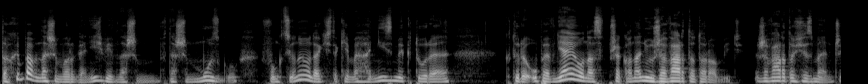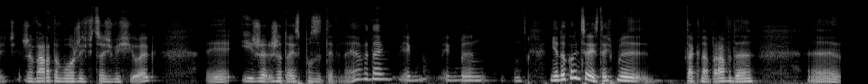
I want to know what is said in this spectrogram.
to chyba w naszym organizmie, w naszym, w naszym mózgu funkcjonują jakieś takie mechanizmy, które, które upewniają nas w przekonaniu, że warto to robić, że warto się zmęczyć, że warto włożyć w coś wysiłek i, i że, że to jest pozytywne. Ja wydaje, jakby, jakby nie do końca jesteśmy tak naprawdę e,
